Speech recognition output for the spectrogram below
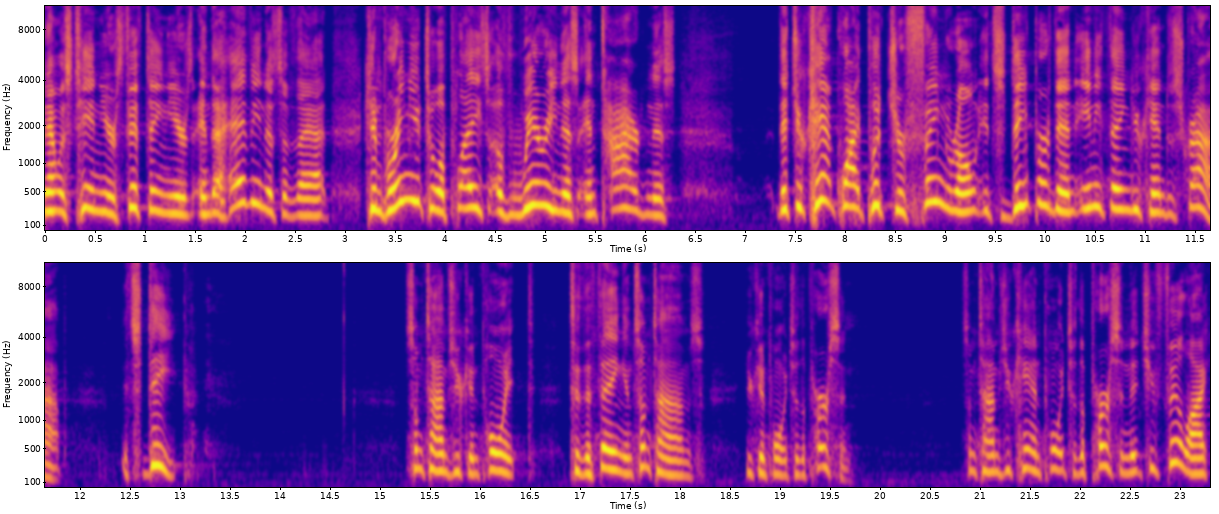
now it's 10 years, 15 years, and the heaviness of that can bring you to a place of weariness and tiredness that you can't quite put your finger on. It's deeper than anything you can describe. It's deep. Sometimes you can point to the thing, and sometimes you can point to the person. Sometimes you can point to the person that you feel like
